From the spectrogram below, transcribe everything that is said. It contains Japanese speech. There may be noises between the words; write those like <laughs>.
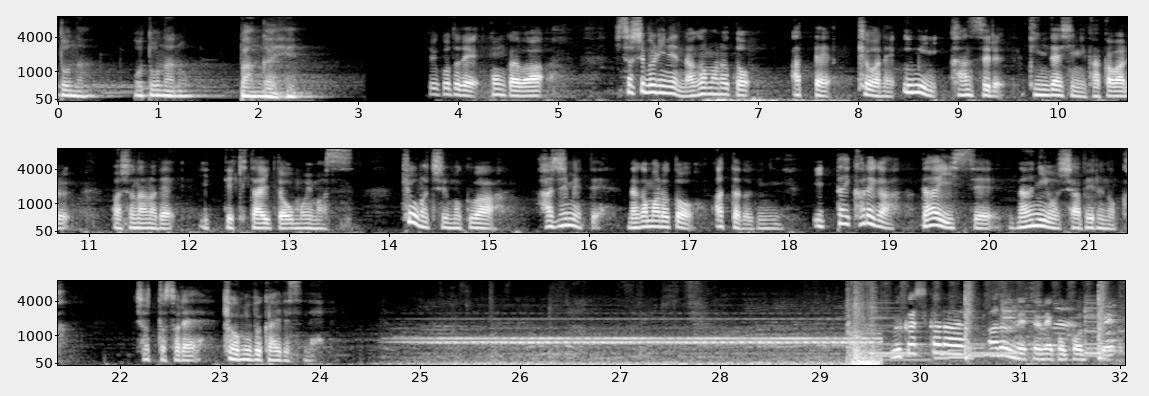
人大人の番外編ということで、今回は、久しぶりにね、長丸と会って、今日はね、海に関する近代史に関わる場所なので、行ってきたいと思います。今日の注目は、初めて長丸と会った時に、一体彼が第一声何を喋るのか。ちょっとそれ、興味深いですね。昔からあるんですよね、ここって。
